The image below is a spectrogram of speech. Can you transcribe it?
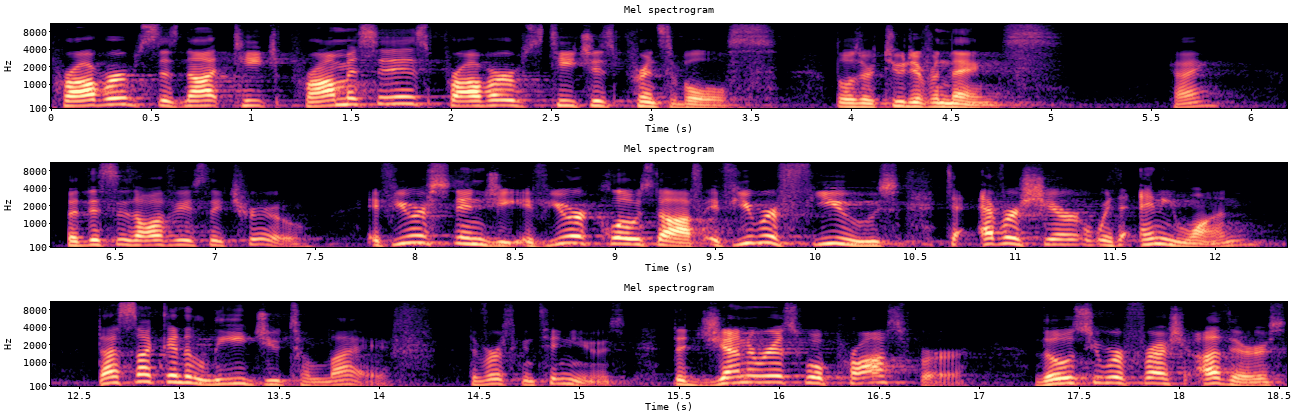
Proverbs does not teach promises, Proverbs teaches principles. Those are two different things. Okay? But this is obviously true. If you're stingy, if you're closed off, if you refuse to ever share it with anyone, that's not going to lead you to life. The verse continues The generous will prosper. Those who refresh others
